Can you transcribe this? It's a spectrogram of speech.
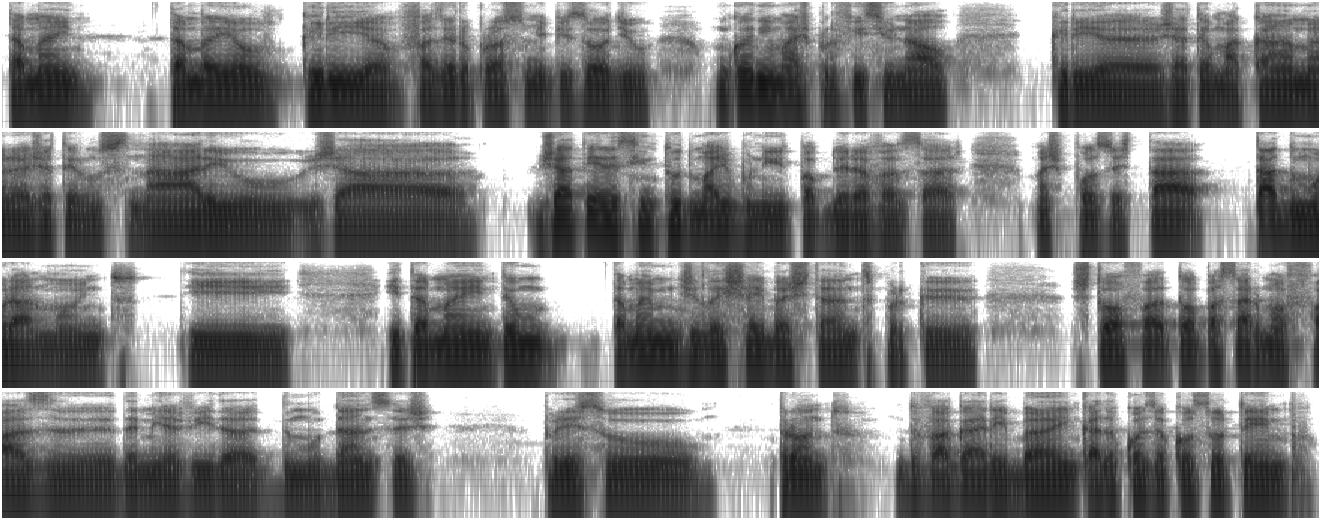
também, também eu queria fazer o próximo episódio um bocadinho mais profissional, queria já ter uma câmera, já ter um cenário, já, já ter assim tudo mais bonito para poder avançar, mas pois está, está a demorar muito e, e também, tem, também me desleixei bastante porque estou a, estou a passar uma fase da minha vida de mudanças, por isso pronto, devagar e bem, cada coisa com o seu tempo,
